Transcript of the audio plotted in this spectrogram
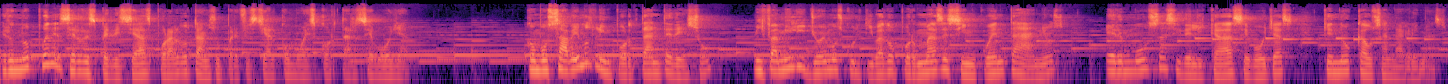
pero no pueden ser desperdiciadas por algo tan superficial como es cortar cebolla. Como sabemos lo importante de eso, mi familia y yo hemos cultivado por más de 50 años hermosas y delicadas cebollas que no causan lágrimas.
